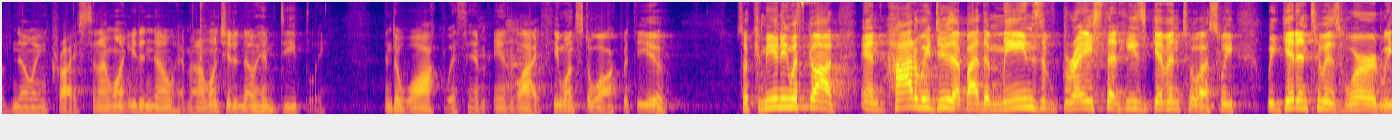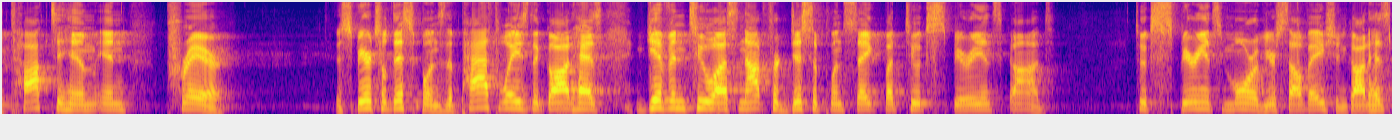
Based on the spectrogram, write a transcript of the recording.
of knowing Christ. And I want you to know him, and I want you to know him deeply and to walk with him in life. He wants to walk with you. So, communing with God. And how do we do that? By the means of grace that He's given to us. We, we get into His Word, we talk to Him in prayer. The spiritual disciplines, the pathways that God has given to us, not for discipline's sake, but to experience God to experience more of your salvation. God has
